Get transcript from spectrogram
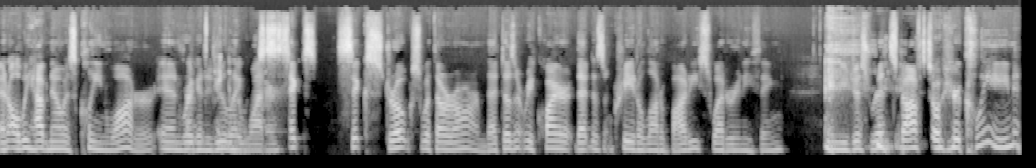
And all we have now is clean water, and we're going to do like water. six six strokes with our arm. That doesn't require that doesn't create a lot of body sweat or anything, and you just rinsed off so you're clean.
